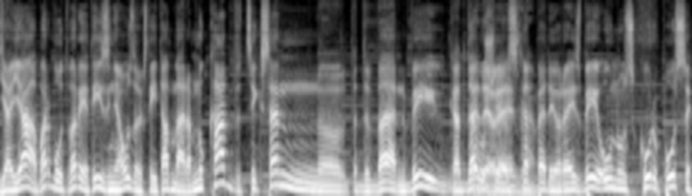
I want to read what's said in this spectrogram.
Ja jā, varbūt variet īsiņā uzrakstīt apmēram, nu kad, cik sen uh, bērni bija Kad devušies, reizi, kad pēdējo reizi bija un uz kuru pusi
